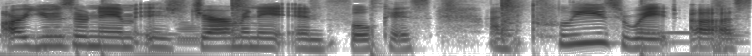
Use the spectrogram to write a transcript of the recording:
Our username is Germany in Focus, and please rate us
